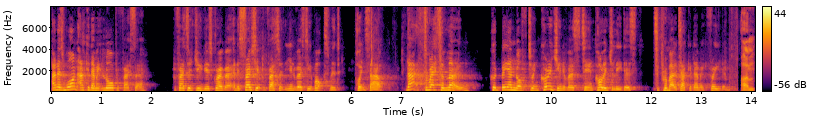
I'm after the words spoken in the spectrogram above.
And as one academic law professor Professor Julius Grower, an associate professor at the University of Oxford, points out that threat alone could be enough to encourage university and college leaders to promote academic freedom. Um,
